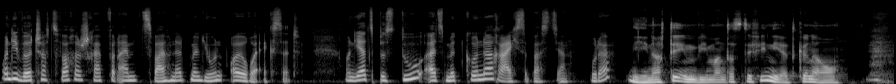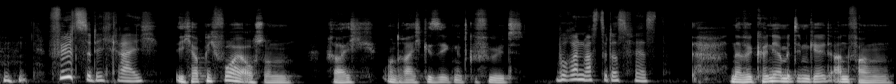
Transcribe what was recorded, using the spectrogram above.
und die Wirtschaftswoche schreibt von einem 200 Millionen Euro Exit. Und jetzt bist du als Mitgründer reich, Sebastian, oder? Je nachdem, wie man das definiert, genau. Fühlst du dich reich? Ich habe mich vorher auch schon reich und reich gesegnet gefühlt. Woran machst du das fest? Na, wir können ja mit dem Geld anfangen.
